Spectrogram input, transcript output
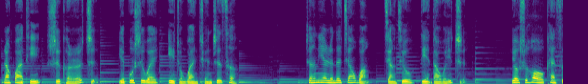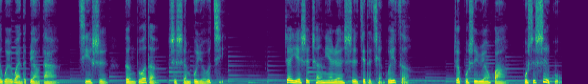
让话题适可而止，也不失为一种万全之策。成年人的交往讲究点到为止。有时候看似委婉的表达，其实更多的是身不由己。这也是成年人世界的潜规则。这不是圆滑，不是世故，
